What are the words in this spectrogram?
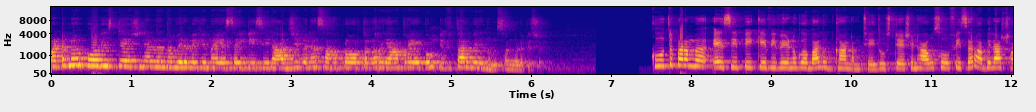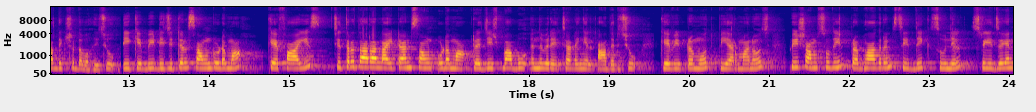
മട്ടന്നൂർ പോലീസ് സ്റ്റേഷനിൽ നിന്നും വിരമിക്കുന്ന എസ് ഐ ടി സി രാജീവന് സഹപ്രവർത്തകർ യാത്രയപ്പും ഇഫ്താർ വിരുന്നും സംഘടിപ്പിച്ചു. Koothuparamba A C P K V Venugopal ഉദ്ഘാടനം ചെയ്തു. സ്റ്റേഷൻ ഹൗസ് ഓഫീസർ അഭിലാഷ് അധ്യക്ഷത വഹിച്ചു. T K B digital sound ഉടമ K Fayis Chithrathara light and sound ഉടമ രജീഷ് ബാബു എന്നിവരെ ചടങ്ങിൽ ആദരിച്ചു. K V Pramod P R Manoj P Shamsudheen Prabhakaran Siddique Sunil Sreejayan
